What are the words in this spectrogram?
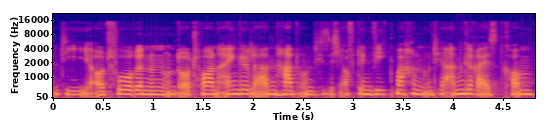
die Autorinnen und Autoren eingeladen hat und die sich auf den Weg machen und hier angereist kommen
